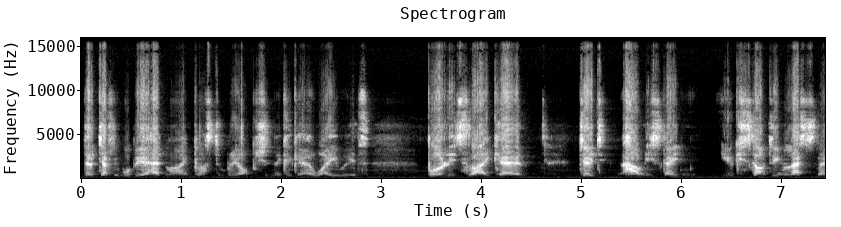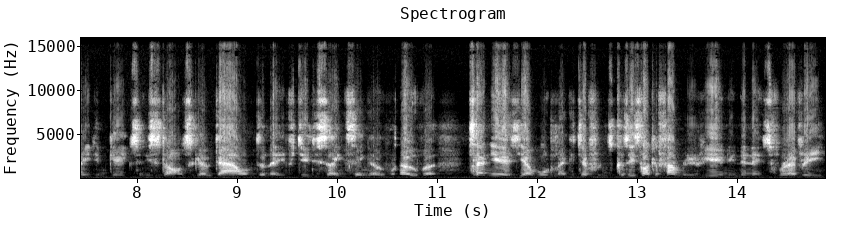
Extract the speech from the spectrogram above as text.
there definitely would be a headline Glastonbury option they could get away with, but it's like, uh, did, how many stadium? You can start doing less stadium gigs and it starts to go down, doesn't it? If you do the same thing over and over, ten years, yeah, it would make a difference because it's like a family reunion, and it's for every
